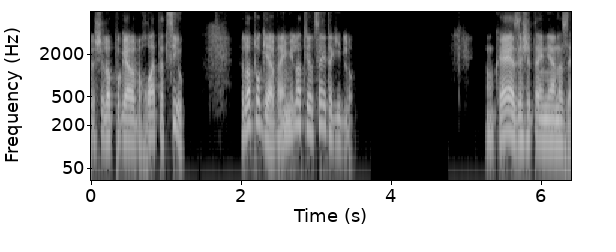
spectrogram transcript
ושלא פוגע בבחורה תציעו. זה לא פוגע בה. אם היא לא תרצה היא תגיד לא. אוקיי? אז יש את העניין הזה.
